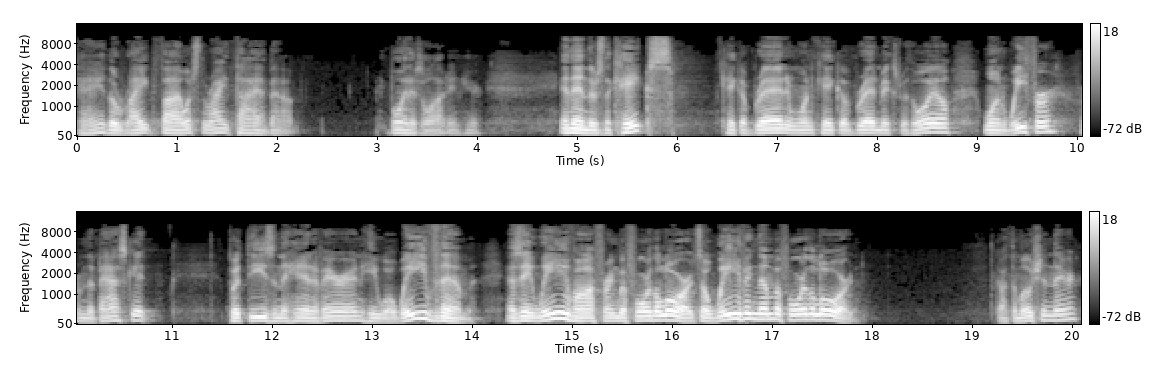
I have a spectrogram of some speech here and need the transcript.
Okay, the right thigh. What's the right thigh about? Boy, there's a lot in here. And then there's the cakes cake of bread and one cake of bread mixed with oil, one wafer from the basket. Put these in the hand of Aaron. He will wave them as a wave offering before the Lord. So waving them before the Lord. Got the motion there?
